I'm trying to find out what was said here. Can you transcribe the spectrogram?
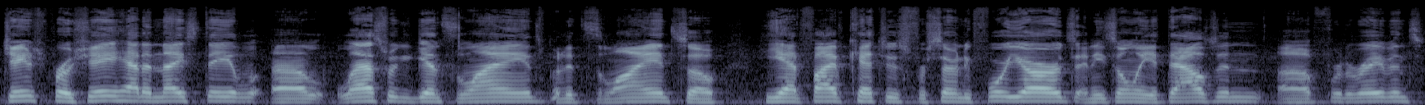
James Proche had a nice day uh, last week against the Lions, but it's the Lions, so he had five catches for 74 yards, and he's only a thousand uh, for the Ravens.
